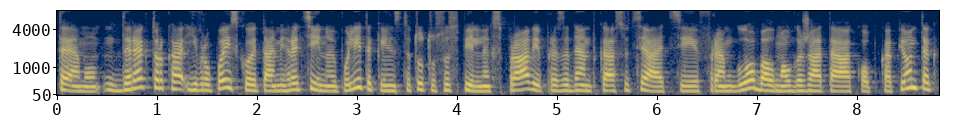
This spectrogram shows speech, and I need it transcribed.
тему, директорка європейської та міграційної політики інституту суспільних справ і президентка асоціації Фрем Глобал Малгожата Копка Пьонтек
